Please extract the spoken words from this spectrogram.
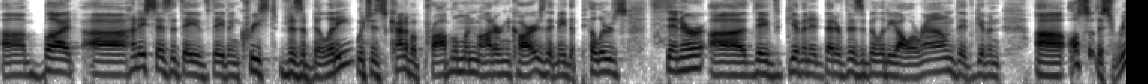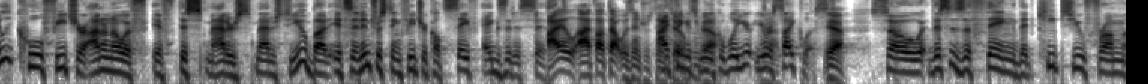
Um, but uh, Hyundai says that they've they've increased visibility, which is kind of a problem in modern cars. They've made the pillars thinner. Uh, they've given it better visibility all around. They've given uh, also this really cool feature. I don't know if if this matters matters to you, but it's an interesting feature called Safe Exit Assist. I, I thought that was interesting I too. think it's really Yeah. cool. Well, you're, you're a cyclist. Yeah. So this is a thing that keeps you from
